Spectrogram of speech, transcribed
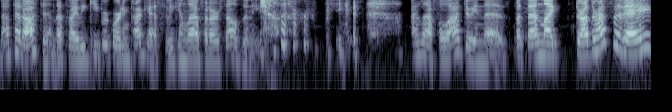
Not that often. That's why we keep recording podcasts so we can laugh at ourselves and each other because I laugh a lot doing this. But then like throughout the rest of the day,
